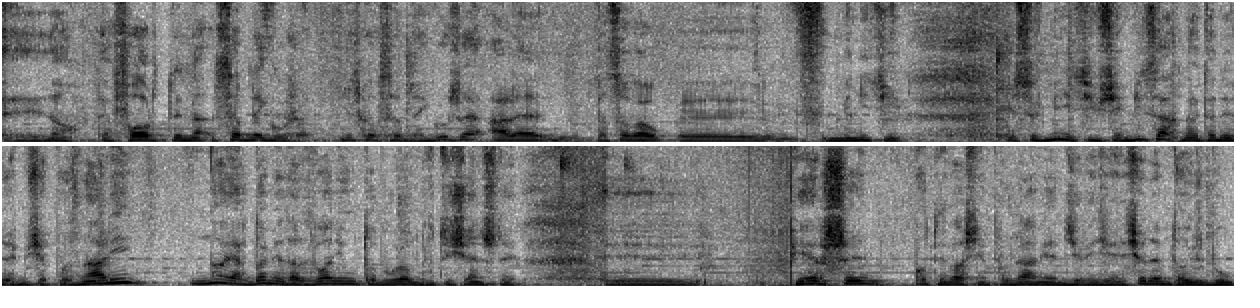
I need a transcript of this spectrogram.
y, no, te forty na Srebrnej Górze. Mieszkał w Srebrnej Górze, ale pracował w milicji, jeszcze w milicji w Ziębicach, no i wtedy żeśmy się poznali. No jak do mnie zadzwonił, to był rok 2000 y, pierwszy, po tym właśnie programie 997, to już był,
